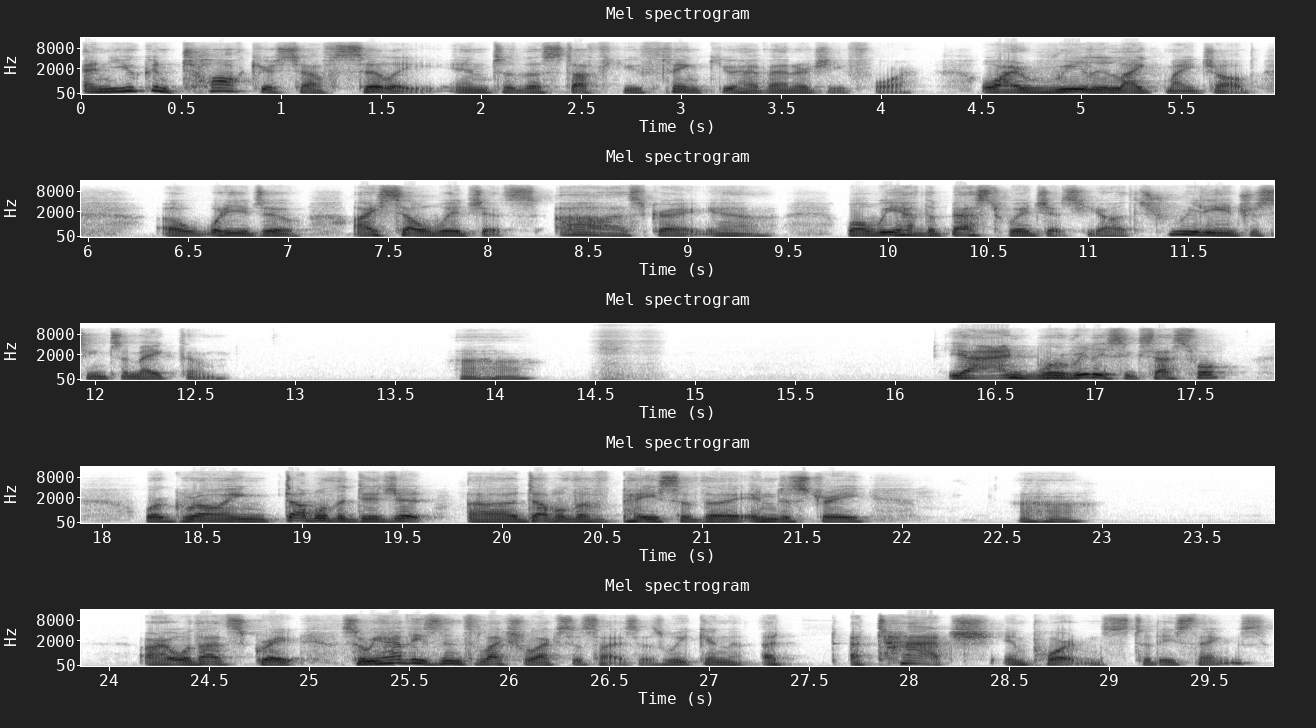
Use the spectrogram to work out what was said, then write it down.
and you can talk yourself silly into the stuff you think you have energy for. Oh i really like my job. Oh what do you do? I sell widgets. Oh that's great. Yeah well, we have the best widgets. You know, it's really interesting to make them. Uh huh. Yeah, and we're really successful. We're growing double the digit, uh, double the pace of the industry. Uh huh. All right, well, that's great. So we have these intellectual exercises. We can a- attach importance to these things,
